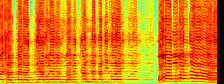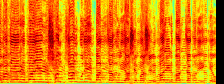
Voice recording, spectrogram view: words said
রাখালটা ডাক দিয়া বলে এমন ভাবে কান্নাকাটি করে ও আবু বকর, আমাদের বাড়ির সন্তানগুলি, বাচ্চাগুলি, আশেপাশের বাড়ির বাচ্চাগুলি কেউ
